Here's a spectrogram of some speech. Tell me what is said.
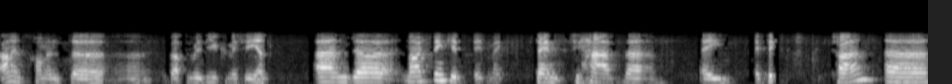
Alan's comments uh, uh, about the review committee, and and, uh, and I think it, it makes sense to have uh, a, a fixed term uh,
